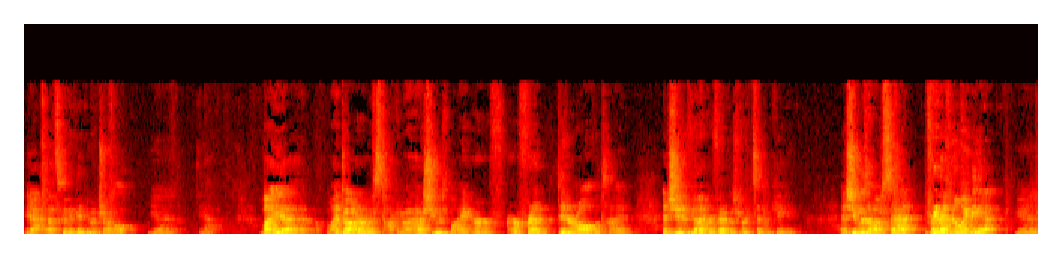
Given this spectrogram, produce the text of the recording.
yeah, that's going to get you in trouble. Yeah. Yeah. My uh, my daughter was talking about how she was buying her her friend dinner all the time, and she didn't feel like her friend was reciprocating, and she was upset. The friend had no idea, Yeah.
